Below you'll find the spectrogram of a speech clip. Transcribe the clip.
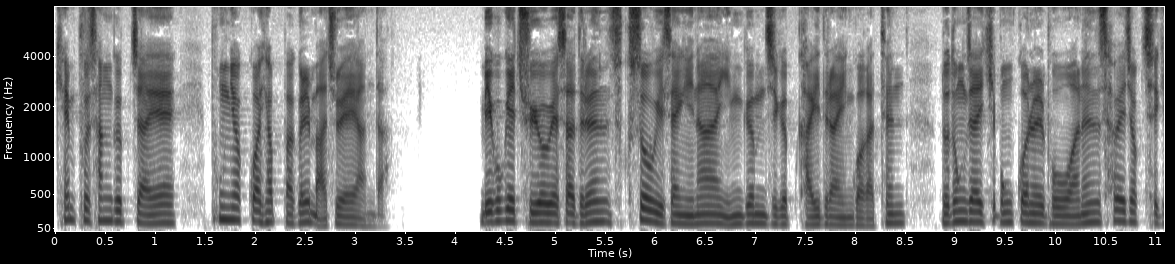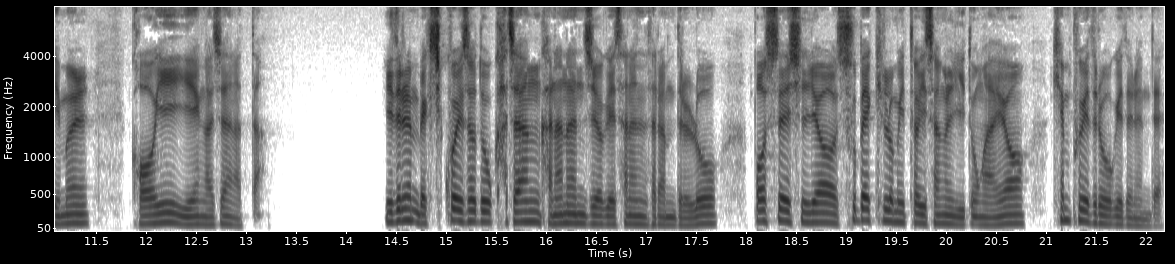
캠프 상급자의 폭력과 협박을 마주해야 한다. 미국의 주요 회사들은 숙소 위생이나 임금 지급 가이드라인과 같은 노동자의 기본권을 보호하는 사회적 책임을 거의 이행하지 않았다. 이들은 멕시코에서도 가장 가난한 지역에 사는 사람들로 버스에 실려 수백 킬로미터 이상을 이동하여 캠프에 들어오게 되는데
